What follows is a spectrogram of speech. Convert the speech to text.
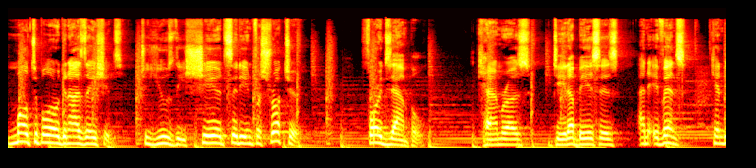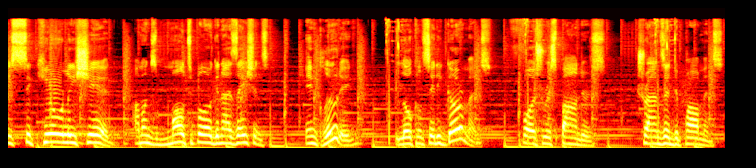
multiple organizations to use the shared city infrastructure. For example, cameras, databases, and events can be securely shared amongst multiple organizations, including local city governments, first responders, transit departments,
